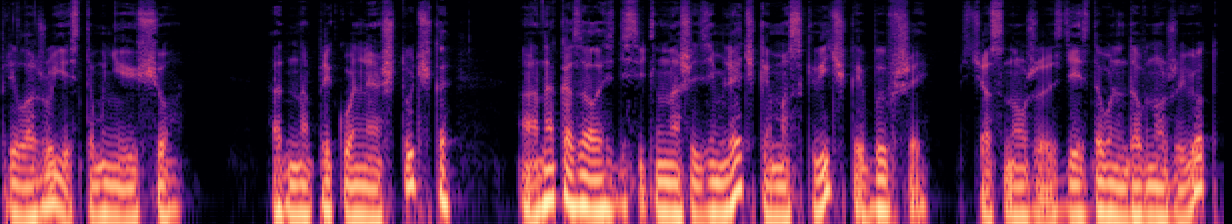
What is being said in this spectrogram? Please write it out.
приложу. Есть там у нее еще одна прикольная штучка. Она оказалась действительно нашей землячкой, москвичкой бывшей. Сейчас она уже здесь довольно давно живет.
